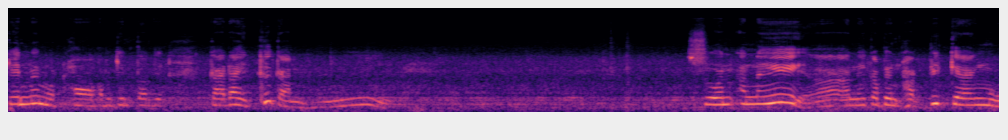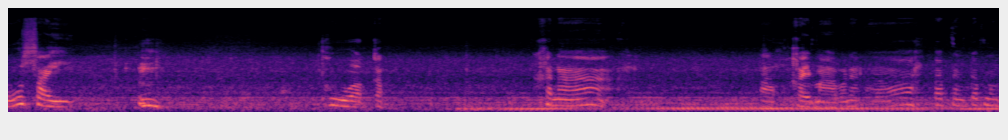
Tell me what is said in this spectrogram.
กินไม่หมดหอก็ไปกินตอนเย็นก็ได้คือกันนี่ส่วนอันนี้อ่าอันนี้ก็เป็นผัดพริกแกงหมูใส่ ถั่วกับคะน้าาใครมาวะเนี่ยอ๋อแป๊บหนึงแป๊บหนึง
